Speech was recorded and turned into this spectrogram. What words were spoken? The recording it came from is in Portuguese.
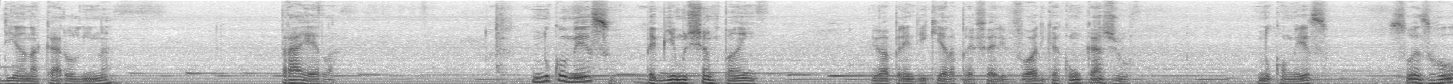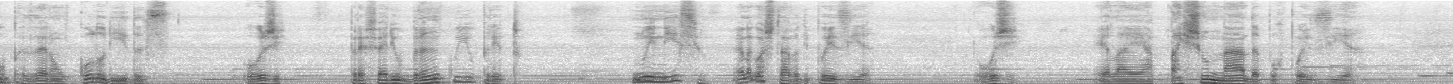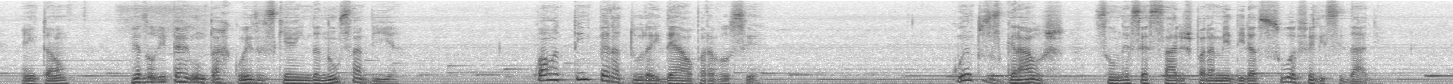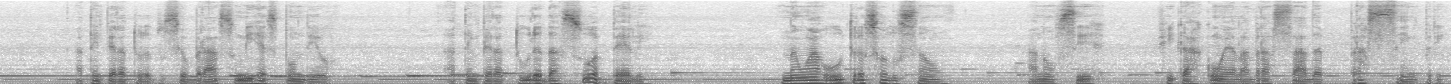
de Ana Carolina para ela. No começo, bebíamos champanhe. Eu aprendi que ela prefere vodka com caju. No começo, suas roupas eram coloridas. Hoje, prefere o branco e o preto. No início, ela gostava de poesia. Hoje, ela é apaixonada por poesia. Então, resolvi perguntar coisas que ainda não sabia. Qual a temperatura ideal para você? Quantos graus são necessários para medir a sua felicidade? A temperatura do seu braço me respondeu. A temperatura da sua pele. Não há outra solução a não ser ficar com ela abraçada para sempre.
